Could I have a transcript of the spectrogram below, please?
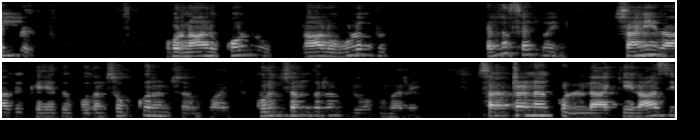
எள்ளு ஒரு நாலு கொள்ளு நாலு உளுந்து எல்லாம் சேர்த்து வைங்க. சனி ராகு கேது புதன் சுக்கரன் செவ்வாய் குருச்சந்திரன் யோகம் வரை. சற்றனுக்குள்ளாக்கி ராசி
